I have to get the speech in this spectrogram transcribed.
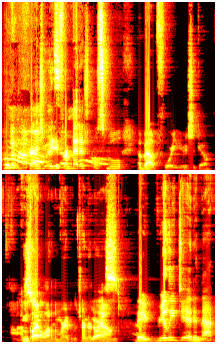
who Wow, graduated so from medical cool. school about four years ago. I'm glad a lot of them were able to turn it Yes. around. They really did. And that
